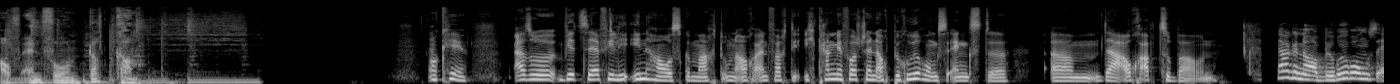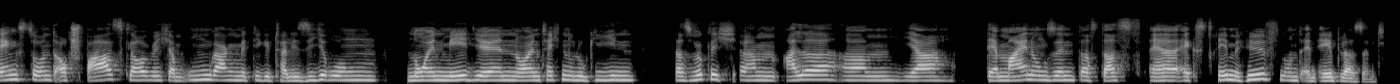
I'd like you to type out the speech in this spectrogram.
auf enphone.com. Okay, also wird sehr viel in-house gemacht, um auch einfach, die, ich kann mir vorstellen, auch Berührungsängste ähm, da auch abzubauen. Ja, genau, Berührungsängste und auch Spaß, glaube ich, am Umgang mit Digitalisierung, neuen Medien, neuen Technologien, dass wirklich ähm, alle ähm, ja der Meinung sind, dass das äh, extreme Hilfen und Enabler sind.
